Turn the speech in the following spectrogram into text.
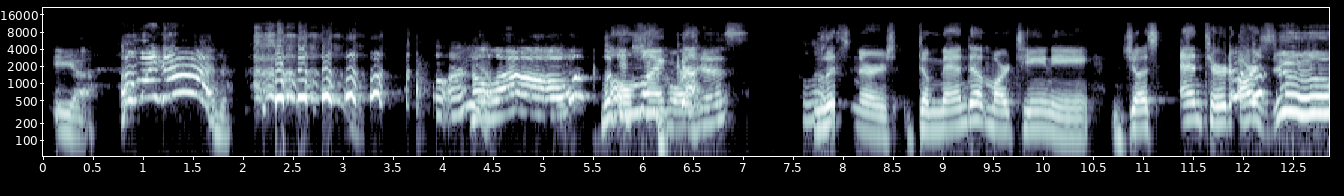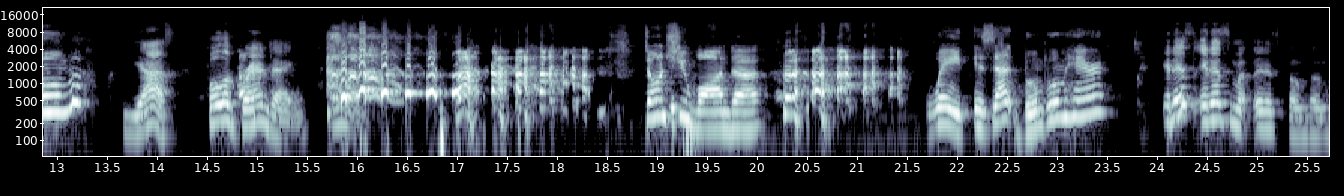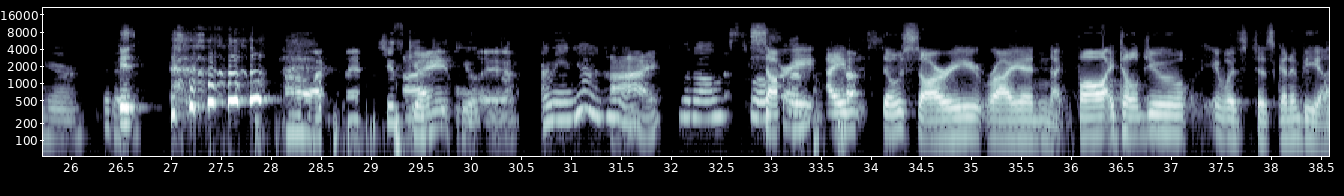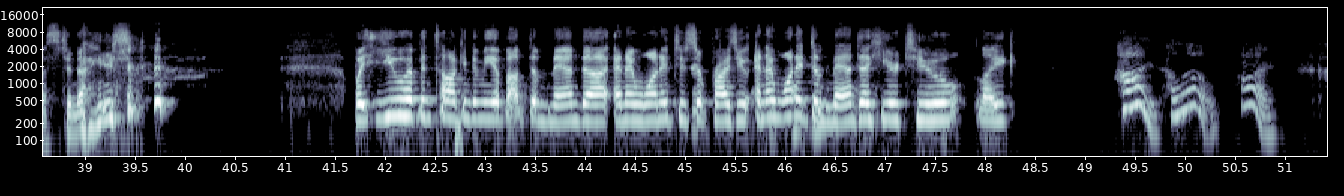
yeah oh my god How are you? hello look Oh at my you God. gorgeous Hello. Listeners, Demanda Martini just entered our Zoom. Yes, full of branding. Don't you, Wanda? Wait, is that Boom Boom hair? It is. It is. It is. Boom boom hair. It is. It. oh, I live. She's cute. I She's cute. live. I mean, yeah. yeah. Hi. Little. little sorry, fun. I'm so sorry, Ryan Nightfall. I told you it was just gonna be us tonight. but you have been talking to me about Demanda, and I wanted to surprise you, and I wanted Demanda here too. Like, Hi. Hello. Hi.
